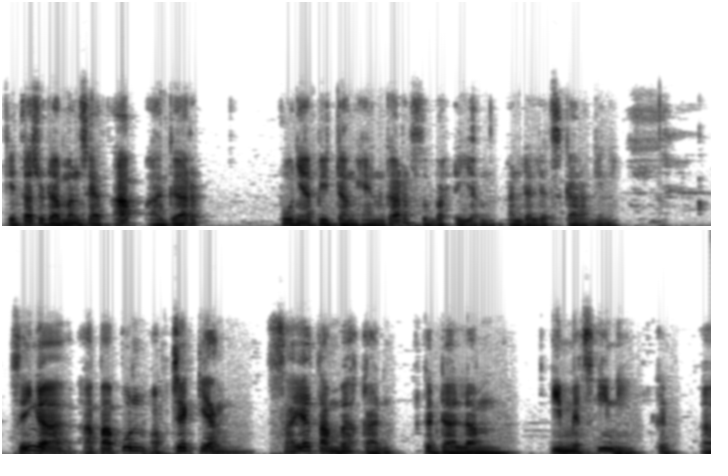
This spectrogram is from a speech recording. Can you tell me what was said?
Kita sudah men-setup agar punya bidang anchor seperti yang Anda lihat sekarang ini. Sehingga apa pun objek yang saya tambahkan ke dalam image ini ke, e,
